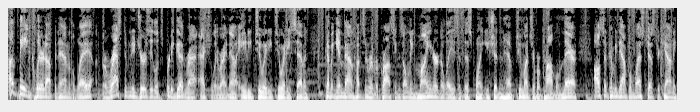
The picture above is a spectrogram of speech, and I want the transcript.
of being cleared up and out of the way. The rest of New Jersey looks pretty good. Actually right now 82, 82, 87. Coming inbound Hudson River crossings, only minor delays at this point. You shouldn't have too much of a problem there. Also coming down from Westchester County,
